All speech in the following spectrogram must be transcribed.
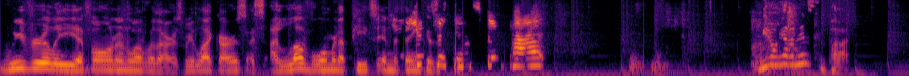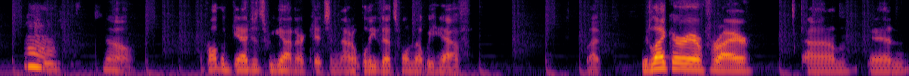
we've really uh, fallen in love with ours. We like ours. I love warming up pizza in the thing because It's an Instant Pot. we don't have an instant pot. Hmm. No, of all the gadgets we got in our kitchen, I don't believe that's one that we have. But we like our air fryer, um, and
